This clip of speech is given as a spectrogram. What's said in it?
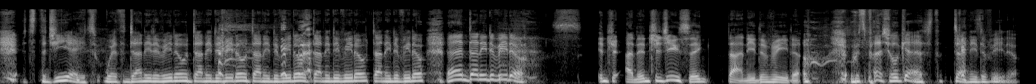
It's the G8 with Danny DeVito, Danny DeVito, Danny DeVito, Danny DeVito, Danny DeVito, and Danny DeVito and introducing Danny DeVito. with special guest Danny DeVito.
